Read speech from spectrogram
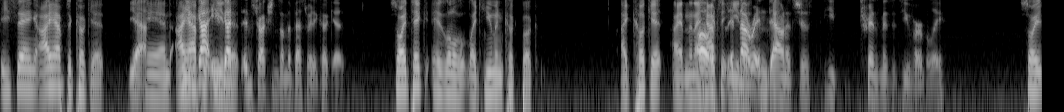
he's saying I have to cook it, Yeah. and I he's have got to he's eat got it. instructions on the best way to cook it. So I take his little like human cookbook. I cook it, I, and then I oh, have it's to it's not it. written down. It's just he transmits it to you verbally. So I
